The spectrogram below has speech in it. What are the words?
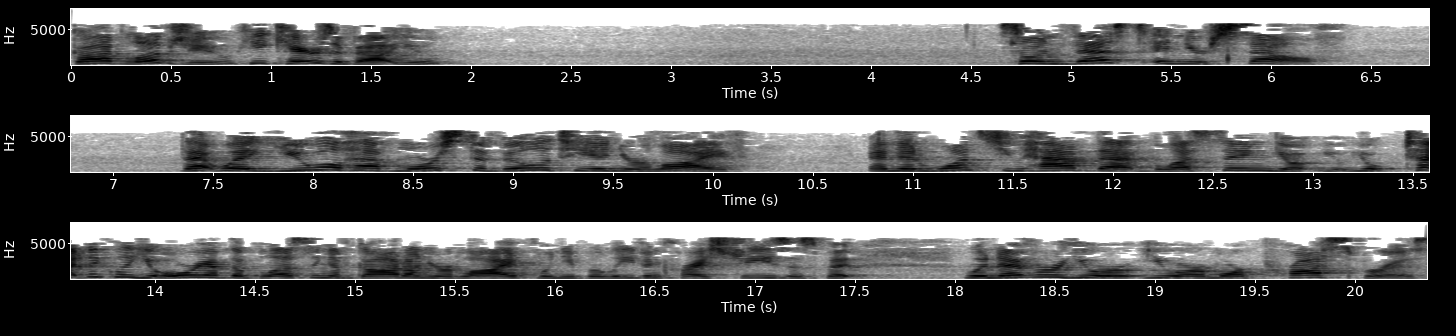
God loves you. He cares about you. So invest in yourself. That way you will have more stability in your life. And then once you have that blessing, you, you, technically you already have the blessing of God on your life when you believe in Christ Jesus. But whenever you're, you are more prosperous,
